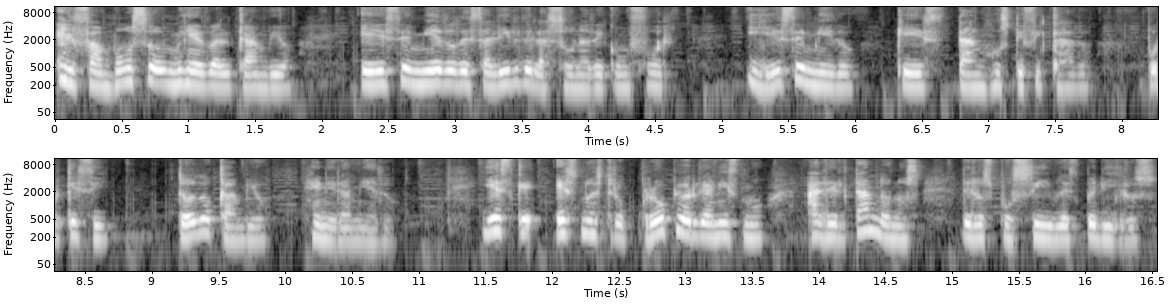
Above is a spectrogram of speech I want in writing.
el famoso miedo al cambio. Ese miedo de salir de la zona de confort. Y ese miedo que es tan justificado. Porque sí, todo cambio genera miedo. Y es que es nuestro propio organismo alertándonos de los posibles peligros.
